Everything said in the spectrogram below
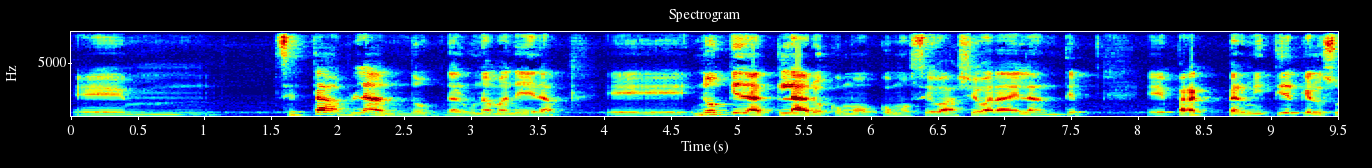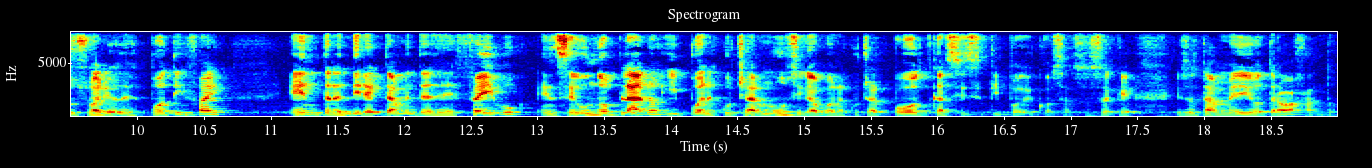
Em, se está hablando de alguna manera, no queda claro cómo, cómo, se va a llevar adelante, para permitir que los usuarios de Spotify entren directamente desde Facebook en segundo plano y pueden escuchar música, pueden escuchar podcasts y ese tipo de cosas. O sea que eso está medio trabajando.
